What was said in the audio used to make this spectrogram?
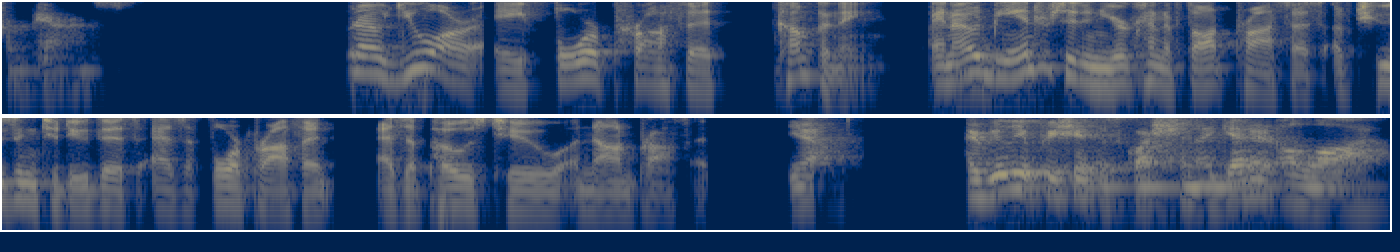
from parents. Now, you are a for profit company. And I would mm-hmm. be interested in your kind of thought process of choosing to do this as a for profit as opposed to a nonprofit. Yeah, I really appreciate this question. I get it a lot.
